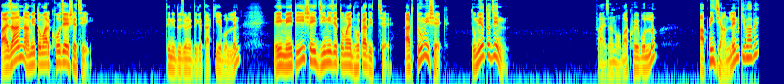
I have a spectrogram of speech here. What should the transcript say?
ফায়জান, আমি তোমার খোঁজে এসেছি। তিনি দুজনের দিকে তাকিয়ে বললেন, এই মেয়েটি সেই জিনি যে তোমায় ধোকা দিচ্ছে। আর তুমি, শেখ, তুমিও তো জিন। ফায়জান অবাক হয়ে বলল, আপনি জানলেন কীভাবে?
